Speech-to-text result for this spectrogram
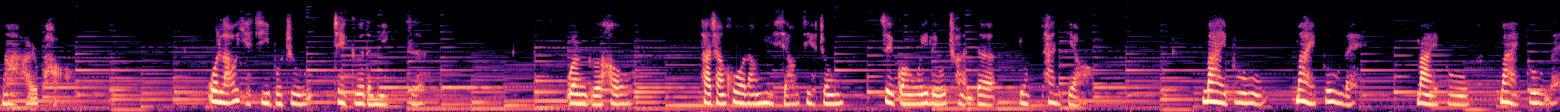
马儿跑。我老也记不住这歌的名字。文革后，他唱《货郎与小姐》中最广为流传的咏叹调：“迈步，迈步嘞，迈步，迈步嘞。”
